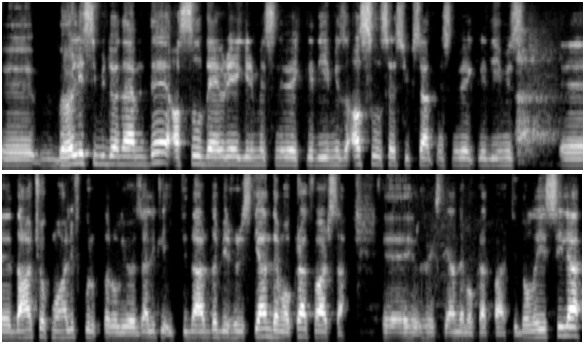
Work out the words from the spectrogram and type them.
ee, böylesi bir dönemde asıl devreye girmesini beklediğimiz, asıl ses yükseltmesini beklediğimiz e, daha çok muhalif gruplar oluyor. Özellikle iktidarda bir Hristiyan demokrat varsa. E, Hristiyan Demokrat Parti. Dolayısıyla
